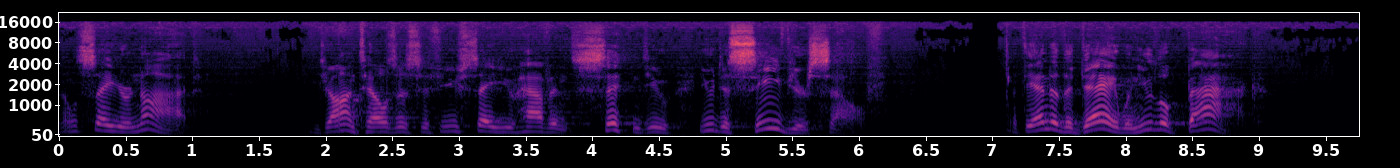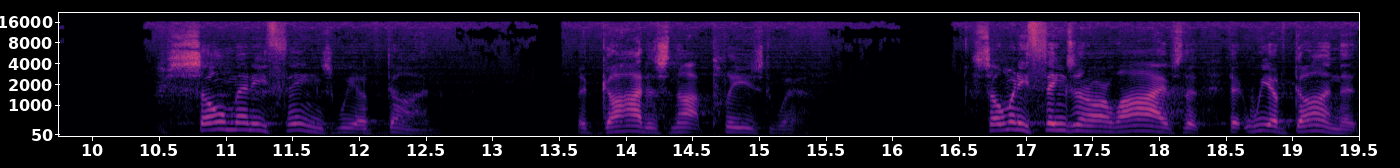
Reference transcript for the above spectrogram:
Don't say you're not. John tells us if you say you haven't sinned, you, you deceive yourself. At the end of the day, when you look back, so many things we have done that God is not pleased with. So many things in our lives that, that we have done that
